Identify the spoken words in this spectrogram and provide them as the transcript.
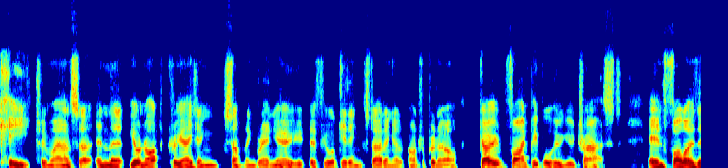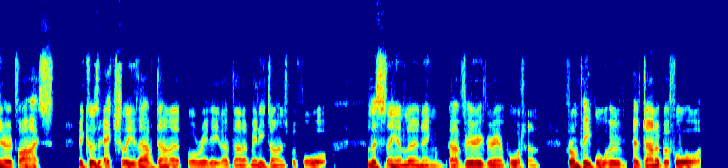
key to my answer in that you're not creating something brand new if you're getting starting an entrepreneur. Go find people who you trust and follow their advice because actually they've done it already. They've done it many times before. Listening and learning are very, very important from people who have done it before.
